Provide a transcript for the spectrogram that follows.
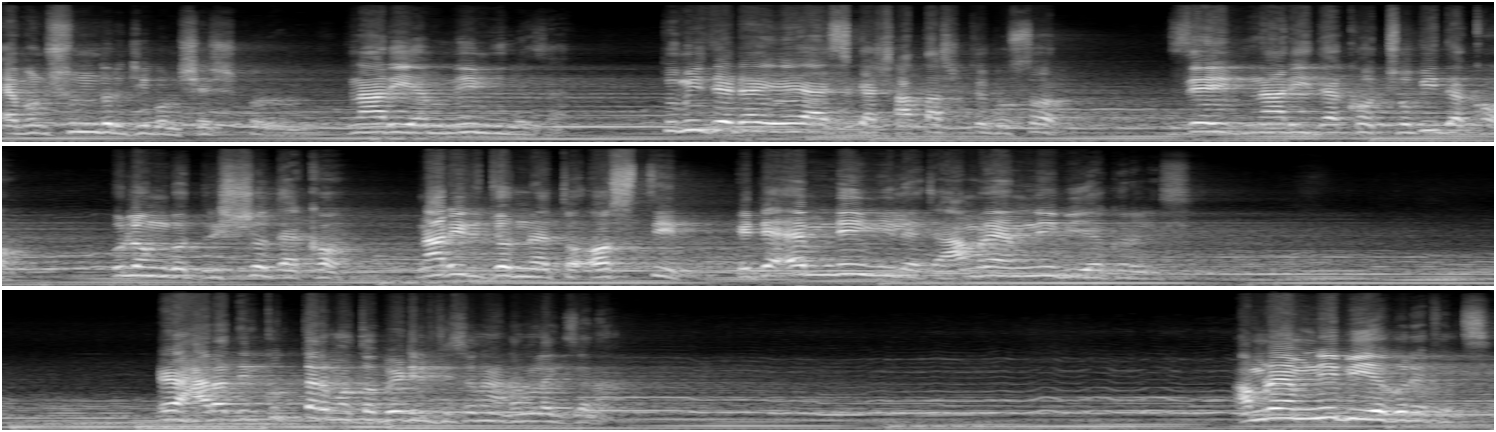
এমন সুন্দর জীবন শেষ করো না। নারী এমনি মিলে যায়। তুমি যেটা এই আজকে সাতাশটি বছর যে নারী দেখো, ছবি দেখো, উলঙ্গ দৃশ্য দেখো, নারীর জন্য এত অস্থির, এটা এমনি মিলে যায়। আমরা এমনি বিয়ে করে নিছি। এ হারাদিন কুত্তার মতো বেডির পিছনে হাঁটানো লাগছে না। আমরা এমনি বিয়ে করে ফেলছি।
